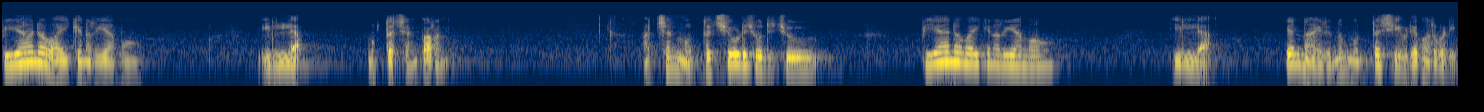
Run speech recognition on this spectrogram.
പിയാനോ വായിക്കാൻ അറിയാമോ ഇല്ല മുത്തച്ഛൻ പറഞ്ഞു. അച്ഛൻ മുത്തച്ഛിയോട് ചോദിച്ചു പിയാനോ വായിക്കാൻ അറിയാമോ ഇല്ല. എന്നായിരുന്നു മുത്തശ്ശിയുടെ മറുപടി.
